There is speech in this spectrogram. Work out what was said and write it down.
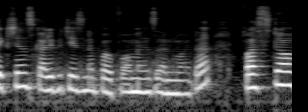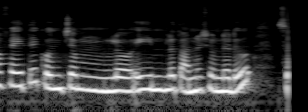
సెక్షన్స్ కలిపి చేసిన పర్ఫార్మెన్స్ అనమాట ఫస్ట్ హాఫ్ అయితే కొంచెంలో ఇందులో తనుష్ ఉండడు. సో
